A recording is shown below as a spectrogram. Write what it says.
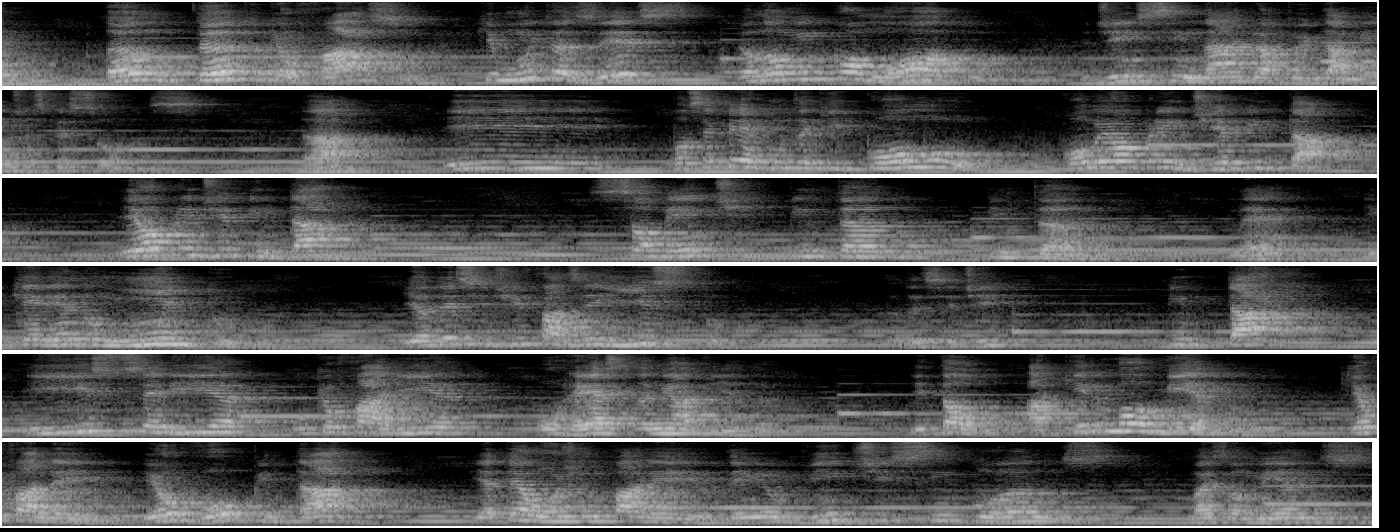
amo tanto o que eu faço que muitas vezes eu não me incomodo de ensinar gratuitamente as pessoas, tá? E você pergunta aqui como como eu aprendi a pintar. Eu aprendi a pintar somente pintando, pintando, né? E querendo muito. E eu decidi fazer isto. Eu decidi pintar e isso seria o que eu faria o resto da minha vida. Então, aquele momento que eu falei, eu vou pintar, e até hoje eu não parei, eu tenho 25 anos mais ou menos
